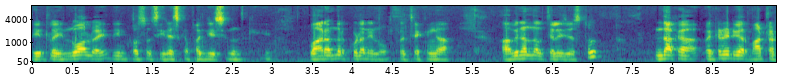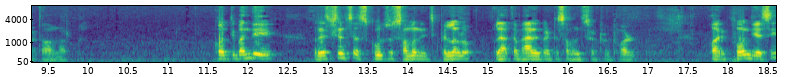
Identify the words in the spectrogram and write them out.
దీంట్లో ఇన్వాల్వ్ అయ్యి దీనికోసం సీరియస్గా పనిచేసినందుకు వారందరూ కూడా నేను ప్రత్యేకంగా అభినందనలు తెలియజేస్తూ ఇందాక వెంకటరెడ్డి గారు మాట్లాడుతూ ఉన్నారు. కొంతమంది రెసిడెన్షియల్ స్కూల్స్ సంబంధించి పిల్లలు లేకపోతే మేనేజ్మెంట్ సంబంధించినటువంటి వాళ్ళు వారికి ఫోన్ చేసి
